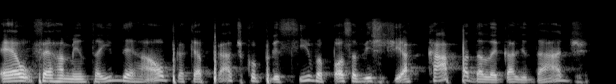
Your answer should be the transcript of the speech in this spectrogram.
É a ferramenta ideal para que a prática opressiva possa vestir a capa da legalidade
